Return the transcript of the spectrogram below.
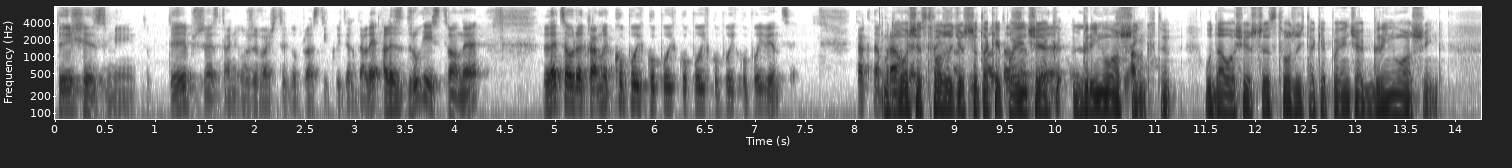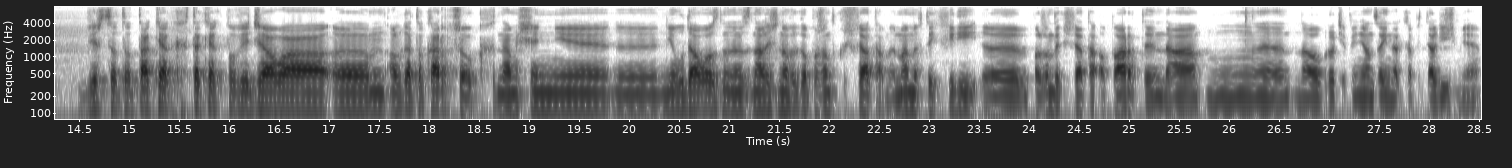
ty się zmień, ty przestań używać tego plastiku i tak dalej, ale z drugiej strony lecą reklamy kupuj, kupuj, kupuj, kupuj, kupuj więcej. Tak naprawdę Udało się stworzyć jeszcze takie to, pojęcie żeby... jak greenwashing. Udało się jeszcze stworzyć takie pojęcie jak greenwashing. Wiesz co, to tak jak, tak jak powiedziała um, Olga Tokarczuk, nam się nie, y, nie udało znaleźć nowego porządku świata. My mamy w tej chwili y, porządek świata oparty na, mm, na obrocie pieniądza i na kapitalizmie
